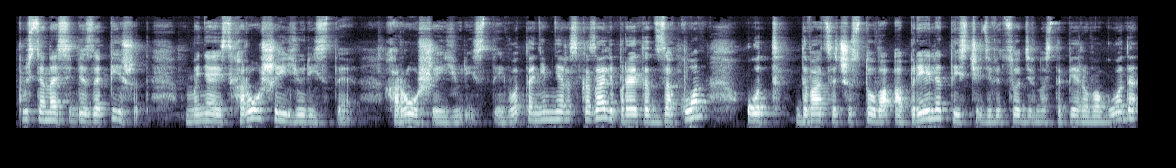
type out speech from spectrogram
Пусть она себе запишет. У меня есть хорошие юристы, хорошие юристы. И вот они мне рассказали про этот закон от 26 апреля 1991 года,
